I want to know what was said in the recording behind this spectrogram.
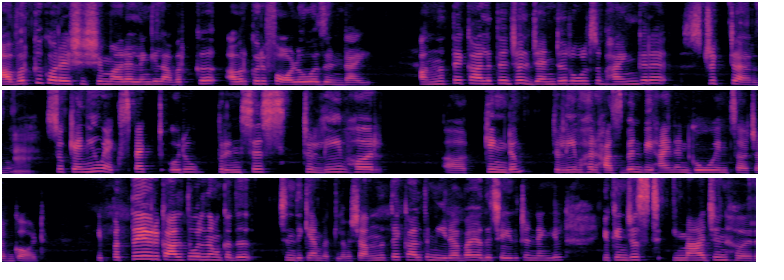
അവർക്ക് കുറേ ശിഷ്യന്മാർ അല്ലെങ്കിൽ അവർക്ക് അവർക്കൊരു ഫോളോവേഴ്സ് ഉണ്ടായി. അന്നത്തെ കാലത്ത് വെച്ചാൽ ജെൻഡർ റൂൾസ് ഭയങ്കര സ്ട്രിക്റ്റ് ആയിരുന്നു. സോ കെൻ യു എക്സ്പെക്ട് ഒരു princess to leave her kingdom to leave her husband behind and go in search of God ഇപ്പോഴത്തെ ഒരു കാലത്ത് പോലും നമുക്കത് ചിന്തിക്കാൻ പറ്റില്ല. പക്ഷെ അന്നത്തെ കാലത്ത് മീരാബായ് അത് ചെയ്തിട്ടുണ്ടെങ്കിൽ you can just imagine her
